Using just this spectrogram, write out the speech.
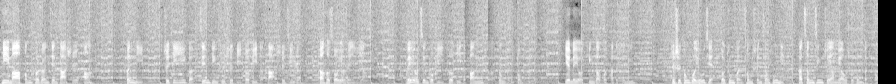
密码朋克软件大师哈·芬尼是第一个坚定支持比特币的大师级人物。他和所有人一样，没有见过比特币的发明者中本聪，也没有听到过他的声音，只是通过邮件和中本聪神交多年。他曾经这样描述中本聪：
